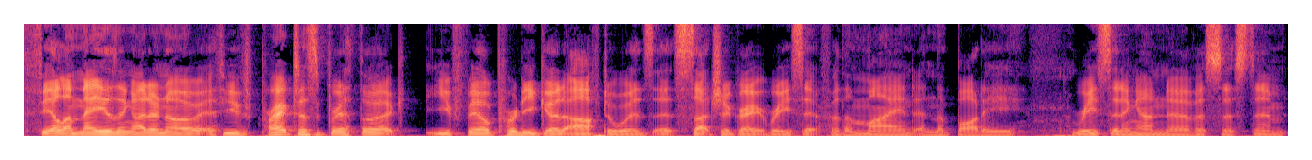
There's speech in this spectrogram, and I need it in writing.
feel amazing. I don't know if you've practiced breathwork, you feel pretty good afterwards. It's such a great reset for the mind and the body, resetting our nervous system,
